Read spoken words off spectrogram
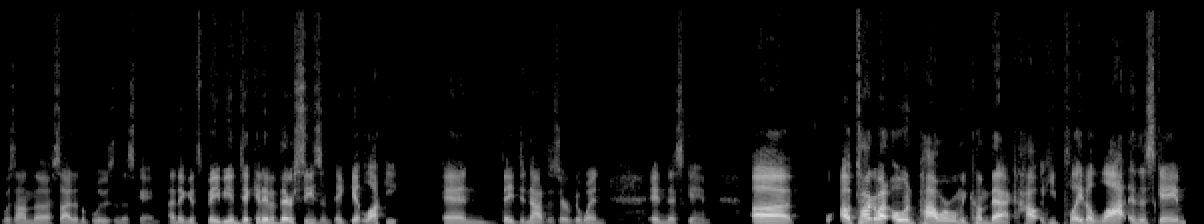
was on the side of the Blues in this game. I think it's maybe indicative of their season. They get lucky, and they did not deserve to win in this game. Uh, I'll talk about Owen Power when we come back. How he played a lot in this game.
